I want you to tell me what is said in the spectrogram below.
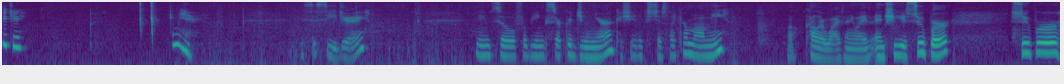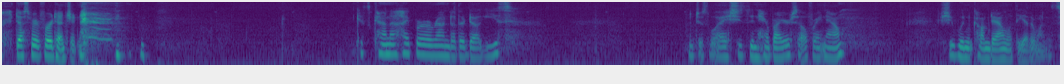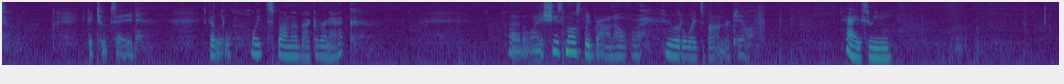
CJ. Come here. This is CJ. Named so for being Circa Jr. because she looks just like her mommy. Well, color wise, anyways. And she is super, super desperate for attention. Gets kind of hyper around other doggies. Which is why she's in here by herself right now. She wouldn't calm down with the other ones. Got too excited. She's got a little white spot on the back of her neck. Otherwise, she's mostly brown over and a little white spot on her tail. Hi, sweetie.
